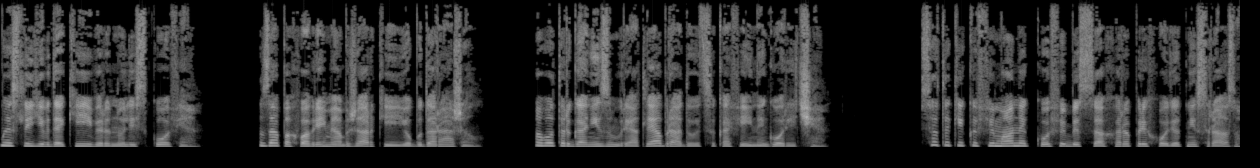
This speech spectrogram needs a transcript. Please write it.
Мысли Евдокии вернулись к кофе. Запах во время обжарки ее будоражил, а вот организм вряд ли обрадуется кофейной горечи. Все таки кофеманы кофе без сахара приходят не сразу.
